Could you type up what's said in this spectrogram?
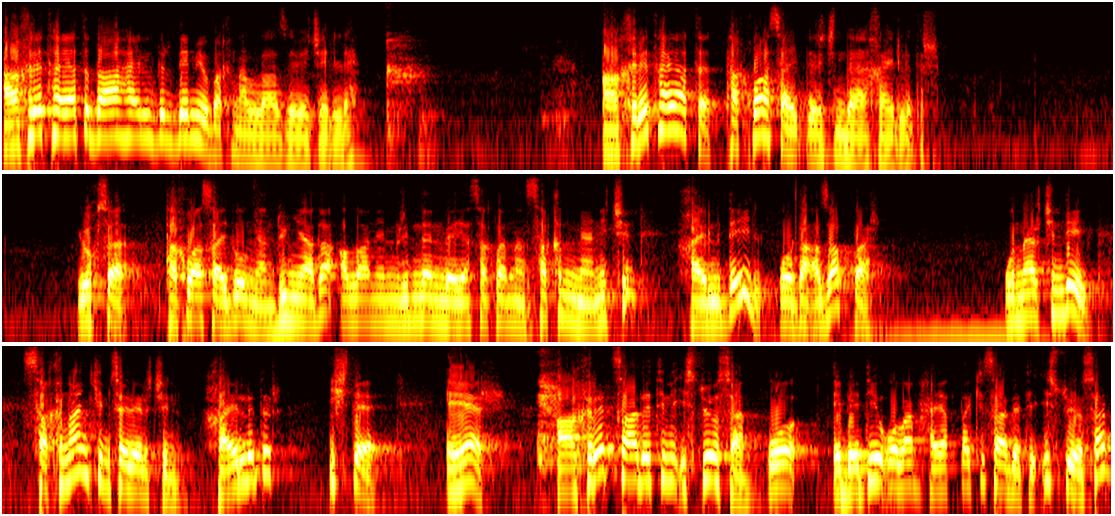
Ahiret hayatı daha hayırlıdır demiyor bakın Allah Azze ve Celle. Ahiret hayatı takva sahipleri için daha hayırlıdır. Yoksa takva sahibi olmayan, dünyada Allah'ın emrinden ve yasaklarından sakınmayan için hayırlı değil. Orada azap var. Onlar için değil. Sakınan kimseler için hayırlıdır. İşte eğer ahiret saadetini istiyorsan, o ebedi olan hayattaki saadeti istiyorsan,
